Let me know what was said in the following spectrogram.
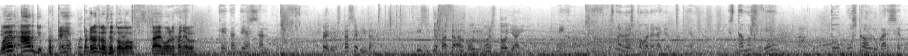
Where are you? ¿Por qué? ¿Por qué no traduce todo? Está en juego en español Quédate a salvo. Pero estás herida. ¿Y si te pasa algo y no estoy ahí? Mijo, esto no es como en el ayuntamiento. Estamos bien. Tú busca un lugar seguro,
